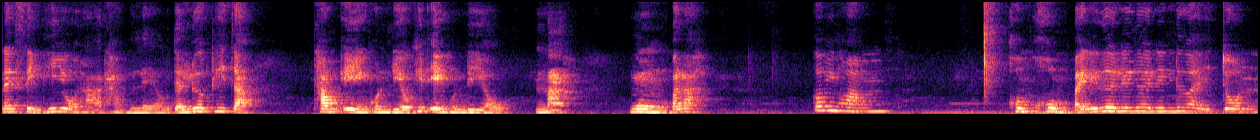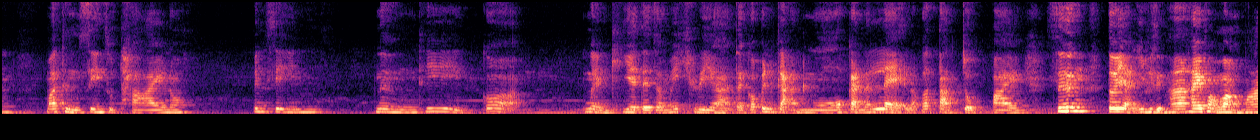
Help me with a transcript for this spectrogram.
ในสิ่งที่โยธาทำอยู่แล้ว แต่เลือกที่จะทำเองคนเดียวคิดเองคนเดียวนะงงปะล่ะก็มีความขมๆไปเรื่อยๆเรื่อยๆเรื่อยๆจนมาถึงซีนสุดท้ายเนาะเป็นซีนหนึ่งที่ก็ เหมือนเคลียร์แต่จะไม่เคลียร์แต่ก็เป็นการง้อกันนั่นแหละ แล้วก็ตัดจบไป ซึ่งตัวอย่าง EP 15ให้ความหวังมา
